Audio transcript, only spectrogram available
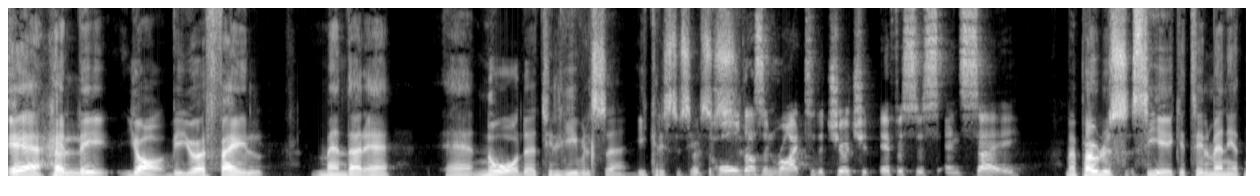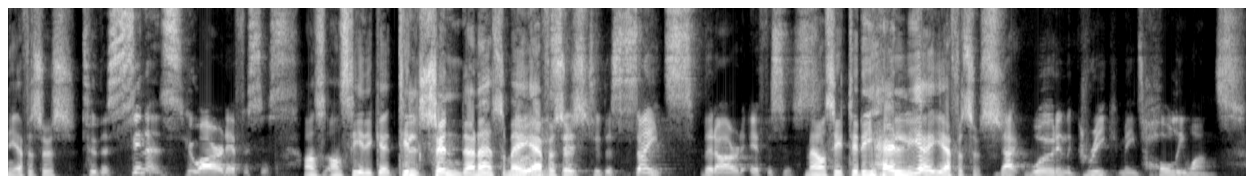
er hellig. Ja, vi gjør feil, men det er eh, nåde, tilgivelse i Kristus Jesus. Men Paulus sier ikke til menigheten i Efesus han, han sier ikke til synderne som er i Efesus, men han sier til de hellige i Efesus. That word in the Greek means holy ones.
